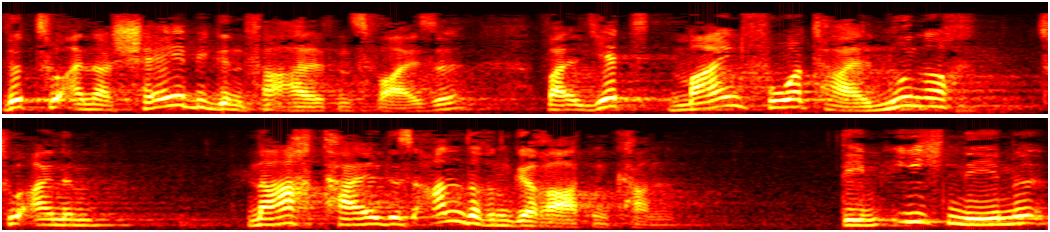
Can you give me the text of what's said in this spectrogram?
wird zu einer schäbigen Verhaltensweise, weil jetzt mein Vorteil nur noch zu einem Nachteil des anderen geraten kann, dem ich nehme,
